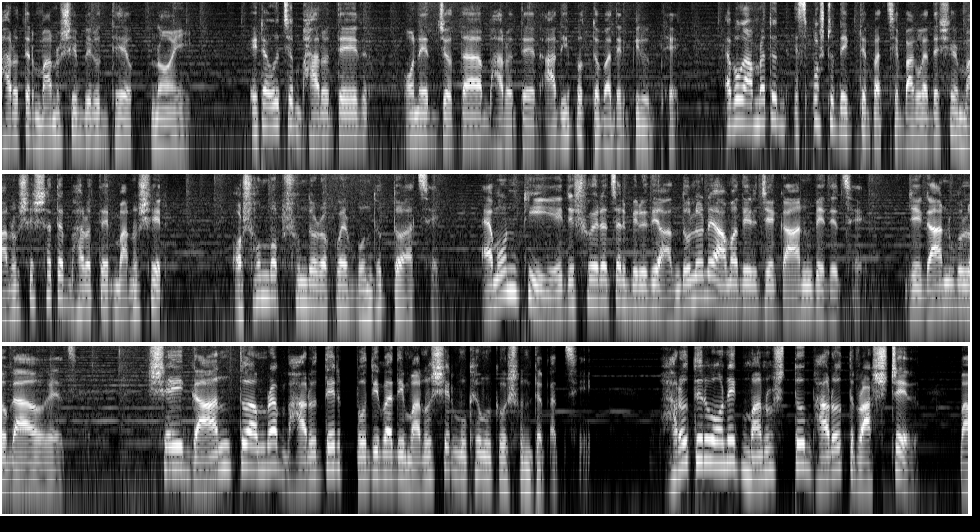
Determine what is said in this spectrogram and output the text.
ভারতের মানুষের বিরুদ্ধে নয়। এটা হচ্ছে ভারতের অন্যায্যতা, ভারতের আধিপত্যবাদের বিরুদ্ধে। এবং আমরা তো স্পষ্ট দেখতে পাচ্ছি, বাংলাদেশের মানুষের সাথে ভারতের মানুষের অসম্ভব সুন্দর রকমের বন্ধুত্ব আছে। এমনকি এই যে স্বৈরাচার বিরোধী আন্দোলনে আমাদের যে গান বেজেছে যে গানগুলো গাওয়া হয়েছে, সেই গান তো আমরা ভারতের প্রতিবাদী মানুষের মুখে মুখেও শুনতে পাচ্ছি। ভারতেরও অনেক মানুষ তো ভারত রাষ্ট্রের বা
